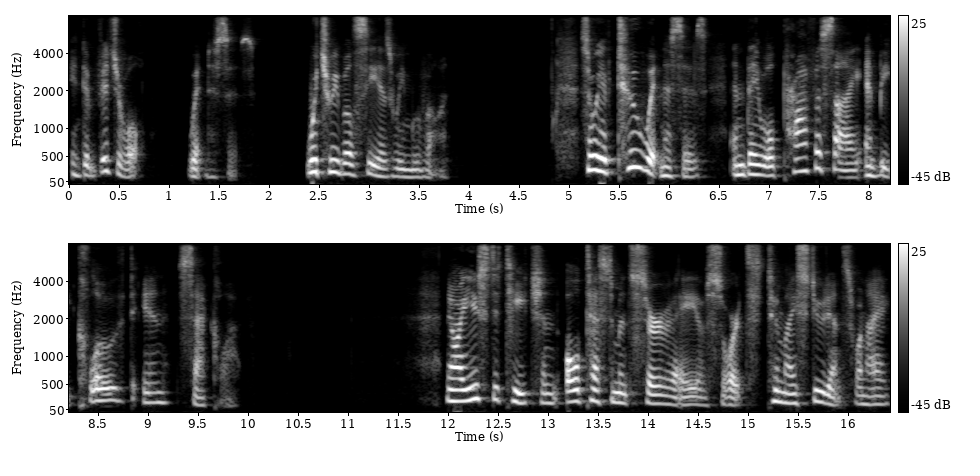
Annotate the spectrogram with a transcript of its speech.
individual witnesses, which we will see as we move on. So we have two witnesses, and they will prophesy and be clothed in sackcloth. Now, I used to teach an Old Testament survey of sorts to my students. When I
